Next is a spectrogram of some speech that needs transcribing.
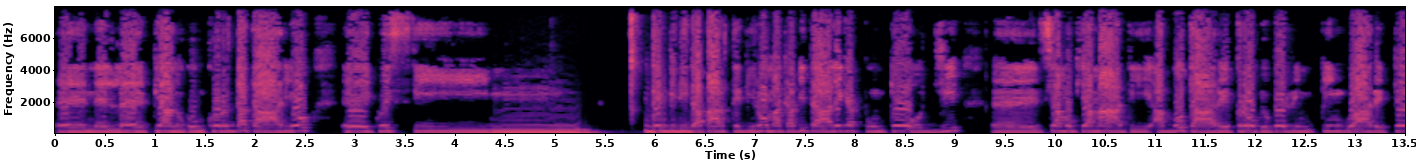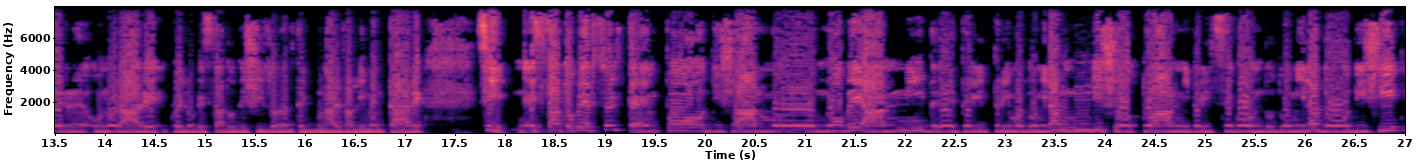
eh, nel piano concordatario, eh, questi mh, mm, debiti da parte di Roma Capitale che appunto oggi eh, siamo chiamati a votare proprio per rimpinguare, per onorare quello che è stato deciso dal Tribunale fallimentare. Sì, è stato perso il tempo, diciamo, nove anni de- per il primo 2011, otto anni per il secondo 2012,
